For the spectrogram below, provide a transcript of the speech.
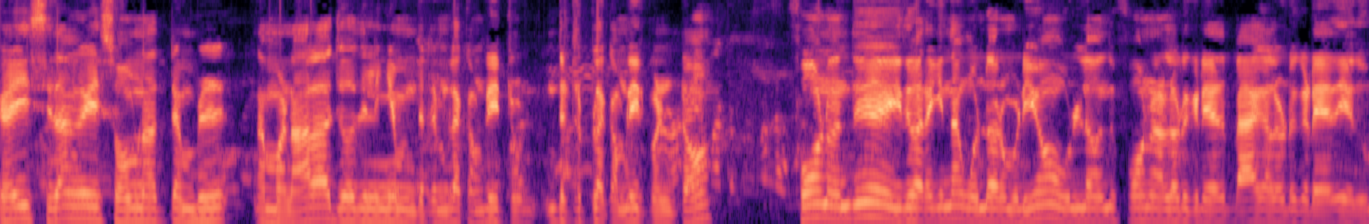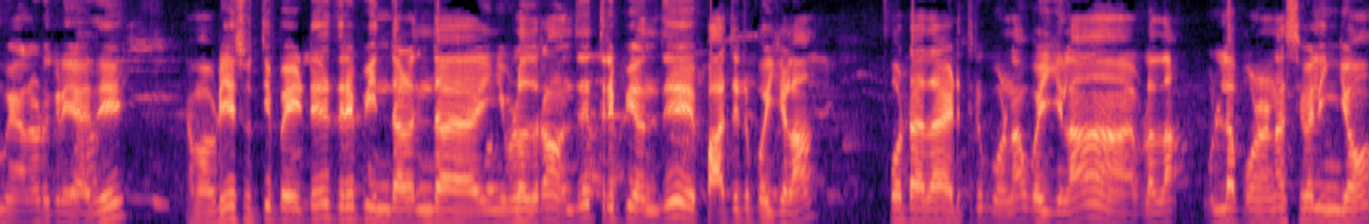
கைஸ் இதான் கைஸ் சோம்நாத் டெம்பிள் நம்ம நாலா ஜோதிலிங்கம் இந்த டெம்பிளில் கம்ப்ளீட் இந்த ட்ரிப்பில் கம்ப்ளீட் பண்ணிட்டோம். ஃபோன் வந்து இது வரைக்கும் தான் கொண்டு வர முடியும். உள்ளே வந்து ஃபோன் அலோடு கிடையாது பேக் அலோடு கிடையாது எதுவுமே அலோடு கிடையாது. நம்ம அப்படியே சுற்றி போயிட்டு திருப்பி இந்த இந்த இங்கே இவ்வளோ தூரம் வந்து திருப்பி வந்து பார்த்துட்டு போய்க்கலாம். ஃபோட்டோ எதாவது எடுத்துகிட்டு போனால் போய்க்கலாம். இவ்வளோதான் உள்ளே போனோன்னா சிவலிங்கம்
